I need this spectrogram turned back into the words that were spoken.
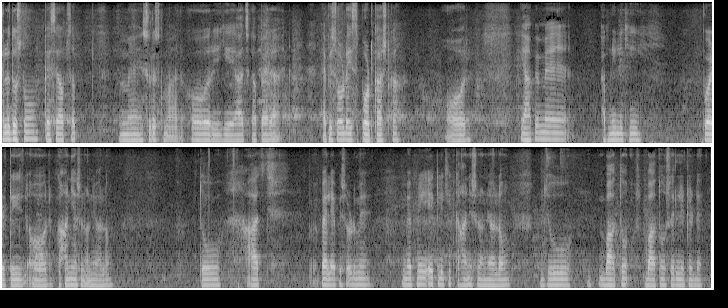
हेलो दोस्तों, कैसे आप सब? मैं सूरज कुमार और ये आज का पहला एपिसोड है इस पॉडकास्ट का। और यहाँ पे मैं अपनी लिखी पोइट्री और कहानियाँ सुनाने वाला हूँ। तो आज पहले एपिसोड में मैं अपनी एक लिखी कहानी सुनाने वाला हूँ, जो बातों बातों से रिलेटेड है।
